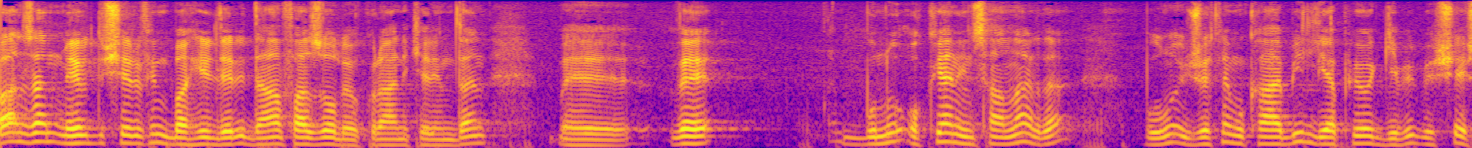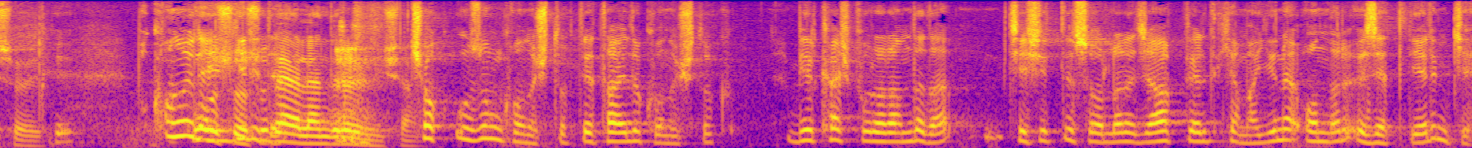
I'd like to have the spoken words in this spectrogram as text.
Bazen Mevlid-i Şerif'in bahirleri daha fazla oluyor Kur'an-ı Kerim'den ee, ve bunu okuyan insanlar da bunu ücrete mukabil yapıyor gibi bir şey söyledi. Bu konuyla Bu ilgili de değerlendirelim inşallah. çok uzun konuştuk, detaylı konuştuk. Birkaç programda da çeşitli sorulara cevap verdik ama yine onları özetleyelim ki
